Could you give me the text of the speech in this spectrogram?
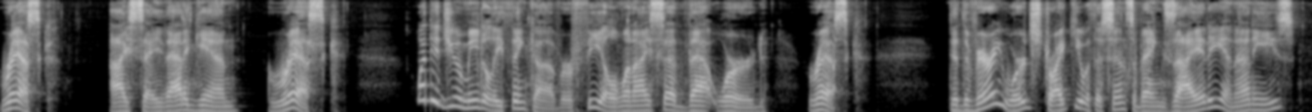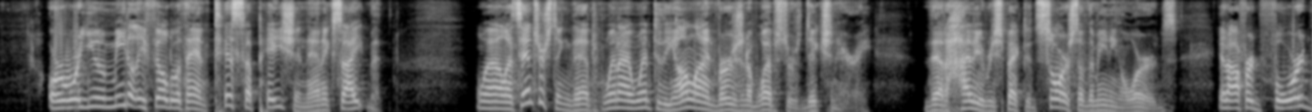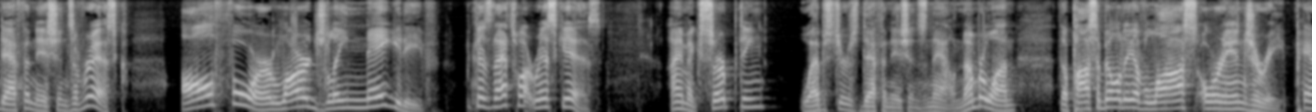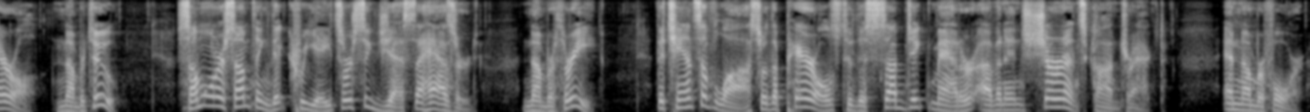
Risk. I say that again risk. What did you immediately think of or feel when I said that word, risk? Did the very word strike you with a sense of anxiety and unease? Or were you immediately filled with anticipation and excitement? Well, it's interesting that when I went to the online version of Webster's dictionary, that highly respected source of the meaning of words, it offered four definitions of risk, all four largely negative, because that's what risk is. I am excerpting Webster's definitions now. Number one, the possibility of loss or injury, peril. Number two, someone or something that creates or suggests a hazard. Number three, the chance of loss or the perils to the subject matter of an insurance contract. And number four,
